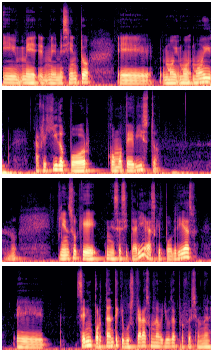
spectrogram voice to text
Y me, me, siento eh, muy, muy, muy, afligido por cómo te he visto, ¿no? Pienso que necesitarías, que podrías eh, ser importante que buscaras una ayuda profesional.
